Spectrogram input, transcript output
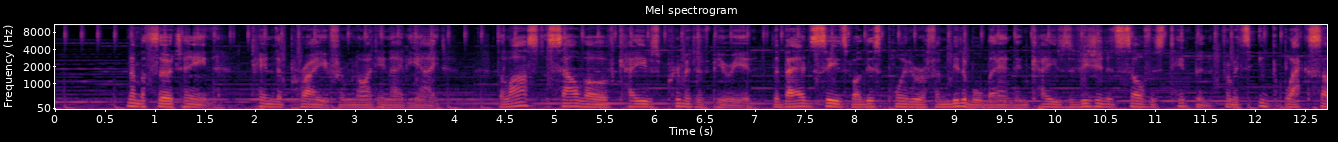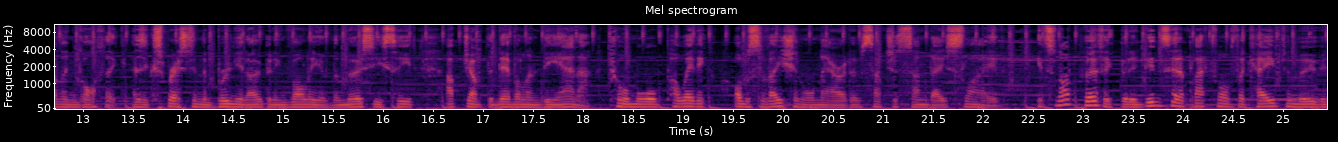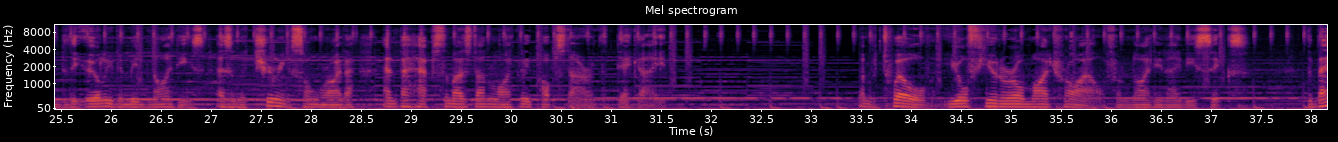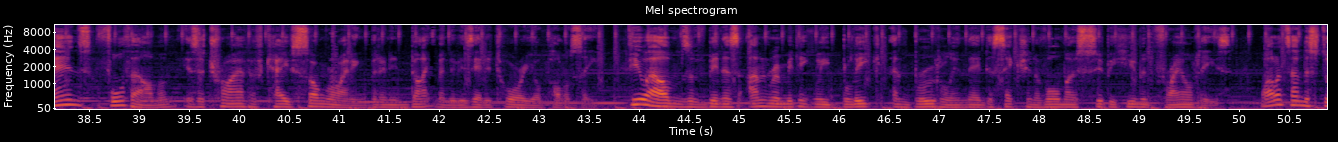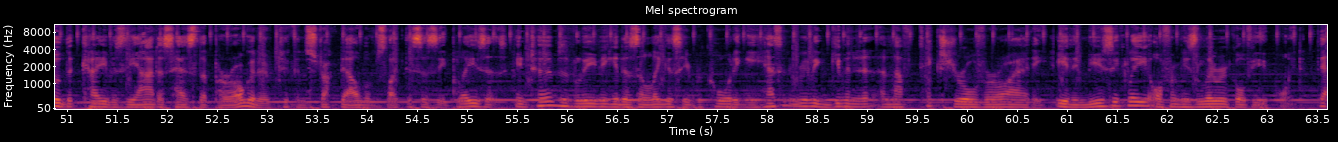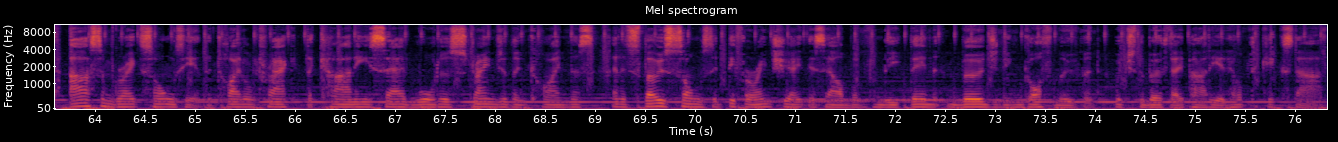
Number 13, Tender Prey from 1988. The last salvo of Cave's primitive period, the Bad Seeds by this point are a formidable band and Cave's vision itself is tempered from its ink-black southern gothic as expressed in the brilliant opening volley of The Mercy Seat, Up Jump the Devil and Deanna, to a more poetic observational narrative such as Sunday's Slave. It's not perfect but it did set a platform for Cave to move into the early to mid 90s as a maturing songwriter and perhaps the most unlikely pop star of the decade. Number 12, Your Funeral My Trial from 1986. The band's fourth album is a triumph of Cave's songwriting but an indictment of his editorial policy. Few albums have been as unremittingly bleak and brutal in their dissection of almost superhuman frailties. While it's understood that Cave as the artist has the prerogative to construct albums like this as he pleases, in terms of leaving it as a legacy recording he hasn't really given it enough textural variety, either musically or from his lyrical viewpoint. There are some great songs here, the title track, The Carney, Sad Waters, Stranger Than Kindness, and it's those songs that differentiate this album from the then burgeoning goth movement, which the birthday party had helped to kickstart.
